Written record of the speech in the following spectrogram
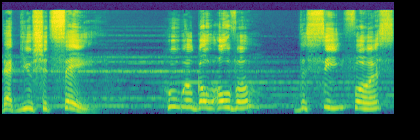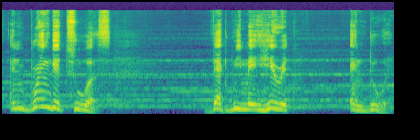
that you should say, Who will go over the sea for us and bring it to us, that we may hear it and do it?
